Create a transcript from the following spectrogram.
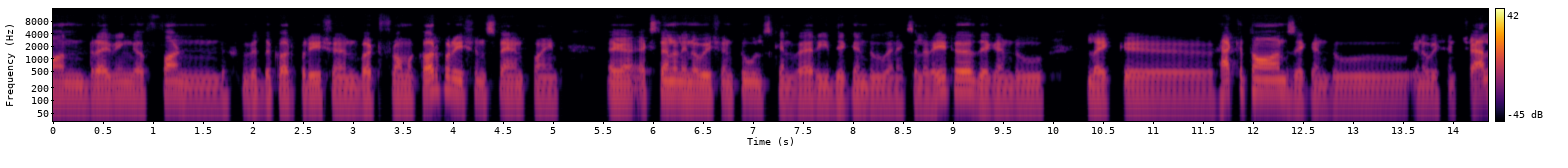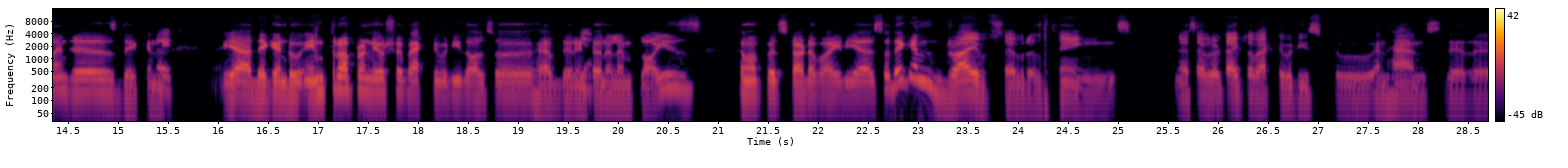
on driving a fund with the corporation but from a corporation standpoint external innovation tools can vary. They can do an accelerator they can do like uh, hackathons they can do innovation challenges they can right. yeah they can do intrapreneurship activities also have their yeah. internal employees come up with startup ideas so they can drive several things uh, several types of activities to enhance their uh,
